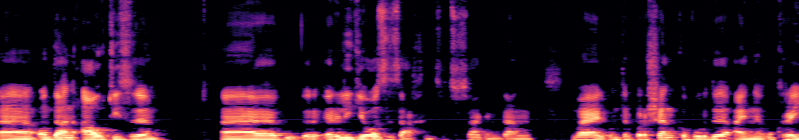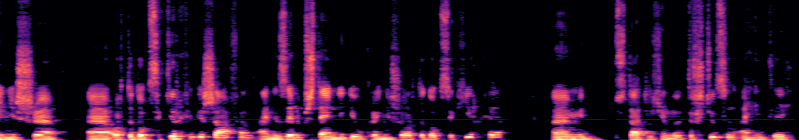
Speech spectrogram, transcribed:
Äh, und dann auch diese äh, religiöse Sachen sozusagen dann, weil unter Poroschenko wurde eine ukrainische äh, orthodoxe Kirche geschaffen, eine selbstständige ukrainische orthodoxe Kirche äh, mit staatlicher Unterstützung eigentlich.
